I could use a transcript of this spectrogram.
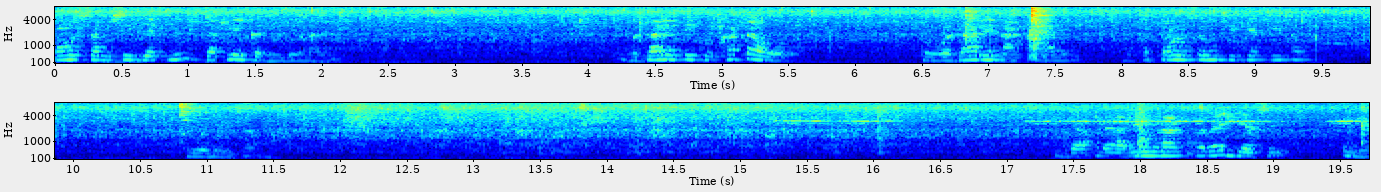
ત્રણ ચમચી જેટલી ચટણી કરી દેવાની. વધારે તીખું ખાતા હો તો વધારે નાખવાની. ત્રણ ચમચી જેટલી તો જોઈ તમે આપણે આ રીંગણા કરાઈ ગયા છે એને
